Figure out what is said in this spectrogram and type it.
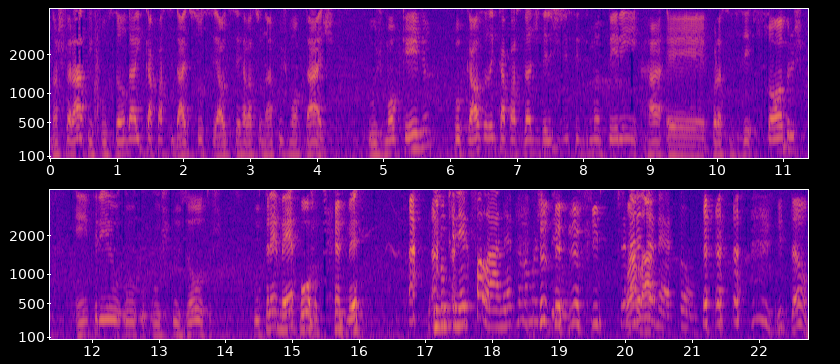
Nosferatu em função da incapacidade social de se relacionar com os mortais. Os Malkavian por causa da incapacidade deles de se manterem, é, por assim dizer, sóbrios entre o, o, os, os outros. O Tremé, porra, o Tremé. Não tem nem o que falar, né? Pelo amor de Não tem nem o Deus. que é falar. Pronto. Então,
